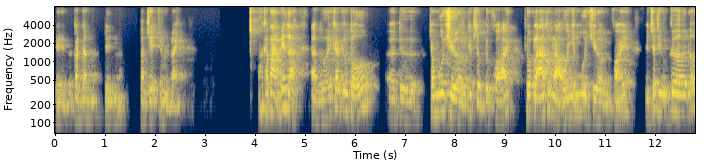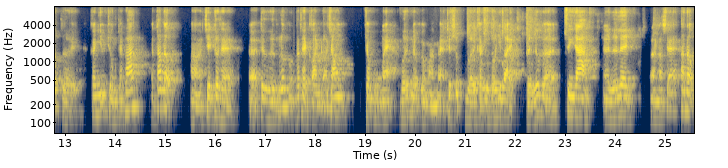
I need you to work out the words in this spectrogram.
Để quan tâm đến toàn diện cho người bệnh và các bạn biết là ờ, với các yếu tố ờ, từ trong môi trường tiếp xúc từ khói thuốc lá thuốc lá ô nhiễm môi trường khói chất hữu cơ đốt rồi các nhiễm trùng tái phát tác động à, trên cơ thể à, từ lúc có thể còn ở trong trong bụng mẹ với mẹ của mẹ tiếp xúc với các yếu tố như vậy để lúc uh, sinh ra uh, lớn lên uh, nó sẽ tác động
